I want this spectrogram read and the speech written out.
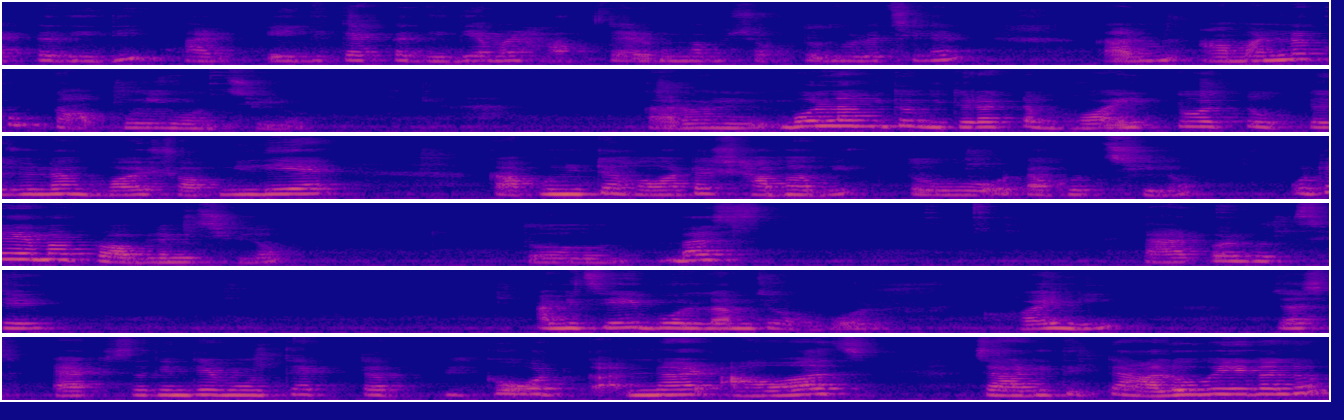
একটা দিদি, আর এইদিকে একটা দিদি আমার হাতটা এরকমভাবে শক্ত ধরেছিলেন, কারণ আমার না খুব কাঁপুনি হচ্ছিল। কারণ বললাম তো, ভিতরে একটা ভয়, তো একটা উত্তেজনা, ভয়, সব মিলিয়ে কাঁপুনিটা হওয়াটা স্বাভাবিক, তো ওটা হচ্ছিল। ওটাই আমার প্রবলেম ছিল। তো বাস তারপর হচ্ছে, আমি যেই বললাম যে, অবর হয়নি। জাস্ট এক সেকেন্ডের মধ্যে একটা বিকট কান্নার আওয়াজ চারিদিকটা আলো হয়ে গেল।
